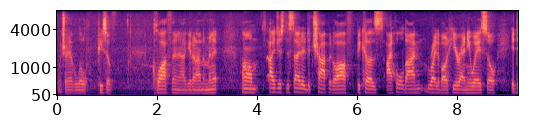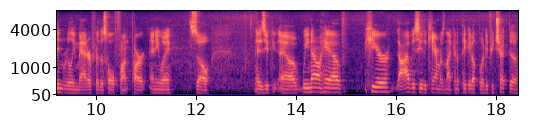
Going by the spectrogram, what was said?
which I have a little piece of cloth and I'll get it on in a minute. Um, I just decided to chop it off because I hold on right about here anyway so it didn't really matter for this whole front part anyway. So as you can, uh, we now have here obviously the camera's not going to pick it up but if you check the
